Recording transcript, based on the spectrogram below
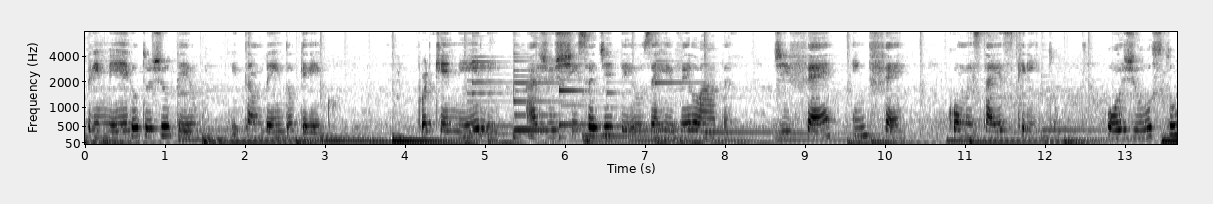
primeiro do judeu e também do grego, porque nele a justiça de Deus é revelada de fé em fé, como está escrito o justo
